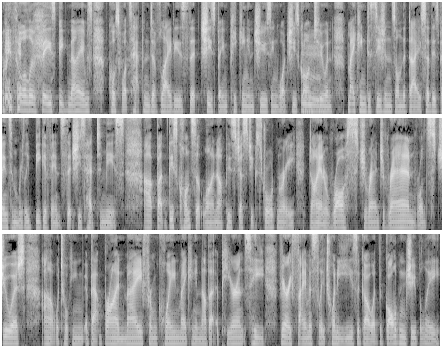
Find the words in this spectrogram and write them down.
with all of these big names. Of course, what's happened of late is that she's been picking and choosing what she's gone mm. to and making decisions on the day. So there's been some really big events that she's had to miss. Uh, but this concert lineup is is just extraordinary. Diana Ross, Duran Duran, Rod Stewart. Uh, we're talking about Brian May from Queen making another appearance. He very famously, 20 years ago at the Golden Jubilee,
